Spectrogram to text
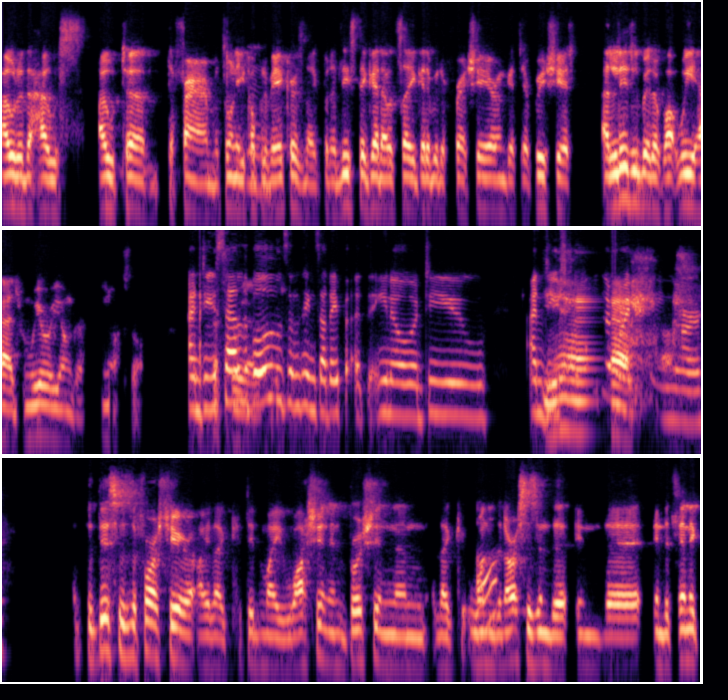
out of the house, out to the farm. It's only a couple mm. of acres, like, but at least they get outside, get a bit of fresh air, and get to appreciate a little bit of what we had when we were younger. You know, so. And do you sell the bulls and things that they, you know, do you? And do you yeah. or? but this was the first year I like did my washing and brushing and like one oh. of the nurses in the in the in the clinic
